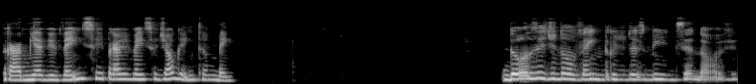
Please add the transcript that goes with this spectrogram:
para minha vivência e para a vivência de alguém também. 12 de novembro de 2019.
